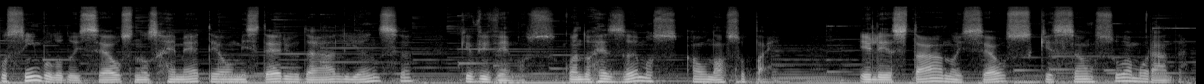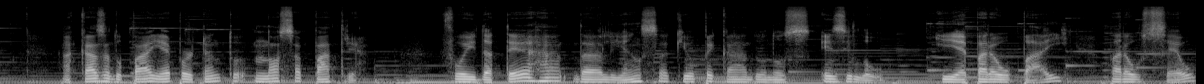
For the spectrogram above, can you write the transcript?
O símbolo dos céus nos remete ao mistério da aliança que vivemos quando rezamos ao nosso Pai. Ele está nos céus que são sua morada. A casa do Pai é, portanto, nossa pátria. Foi da terra da aliança que o pecado nos exilou. E é para o Pai, para o céu,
